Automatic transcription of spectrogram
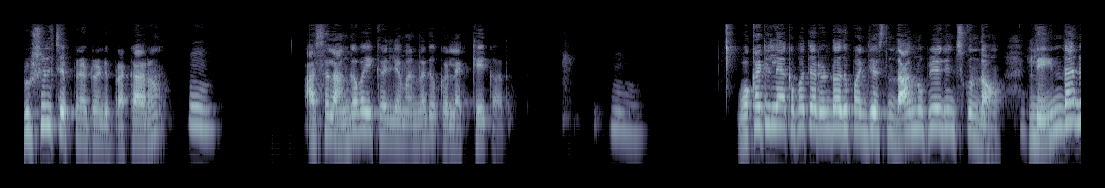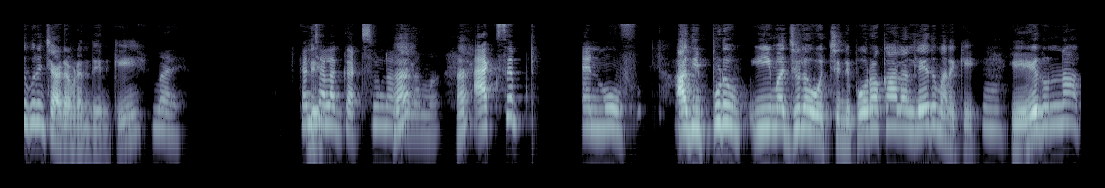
ఋషులు చెప్పినటువంటి ప్రకారం అసలు అంగవైకల్యం అన్నది ఒక లెక్కే కాదు. ఒకటి లేకపోతే రెండోది పనిచేస్తుంది దాన్ని ఉపయోగించుకుందాం. లేని దాని గురించి ఆడవడం దేనికి? మరి. కానీ చాలా గట్స్ ఉండాలి ఆ? కదమ్మా. ఆ? Accept and move. అది ఇప్పుడు ఈ మధ్యలో వచ్చింది. పూర్వకాలం లేదు మనకి. ఏదున్నా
